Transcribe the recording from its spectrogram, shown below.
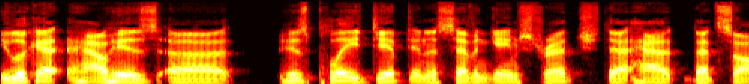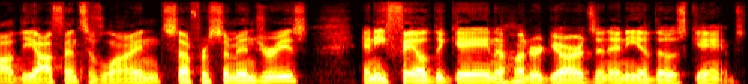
You look at how his uh, his play dipped in a seven game stretch that had that saw the offensive line suffer some injuries, and he failed to gain hundred yards in any of those games.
